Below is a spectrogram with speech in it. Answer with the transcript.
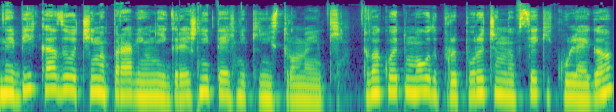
Не бих казала, че има правилни и грешни техники и инструменти. Това, което мога да препоръчам на всеки колега,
